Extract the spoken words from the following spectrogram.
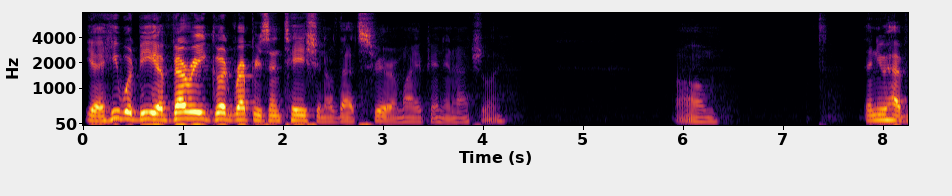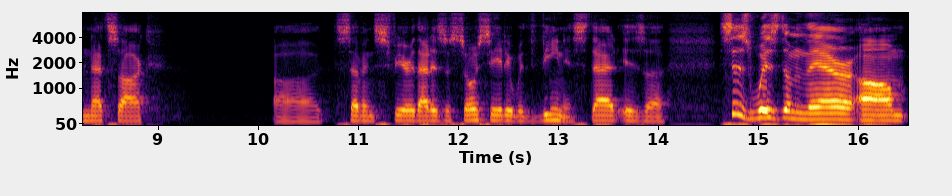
Yeah, he would be a very good representation of that sphere, in my opinion, actually. Um, then you have Netzach, uh, seventh sphere that is associated with Venus. That is a says wisdom there. Um,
